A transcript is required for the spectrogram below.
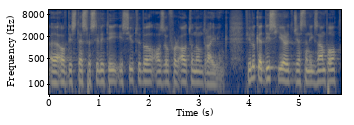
uh, of this test facility is suitable also for autonomous driving. If you look at this here, just an example,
